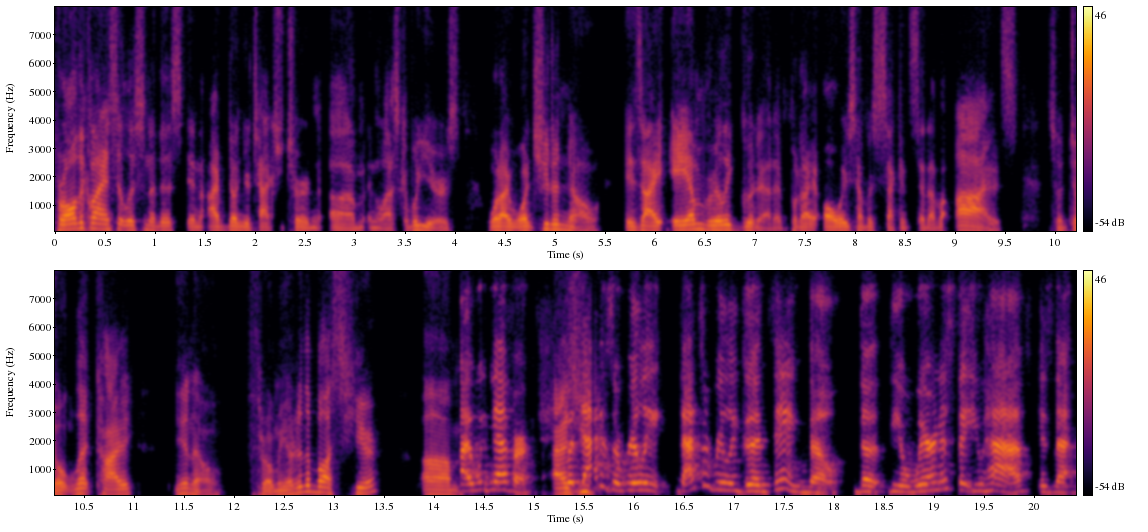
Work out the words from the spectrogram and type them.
for all the clients that listen to this, and I've done your tax return um, in the last couple of years, what I want you to know is I am really good at it, but I always have a second set of eyes. So don't let Kai, you know, throw me under the bus here. Um, I would never. but you, that is a really that's a really good thing though the the awareness that you have is that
